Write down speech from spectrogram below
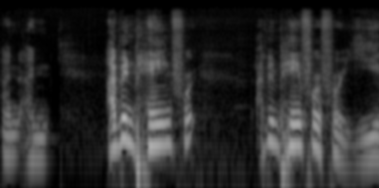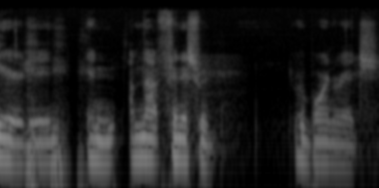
and and I've been paying for. I've been paying for it for a year, dude, and I'm not finished with Reborn Rich.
